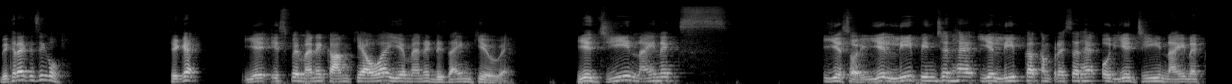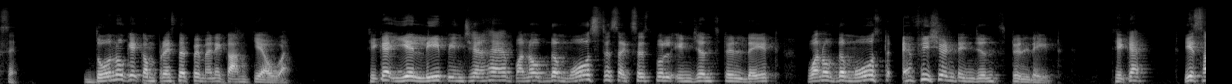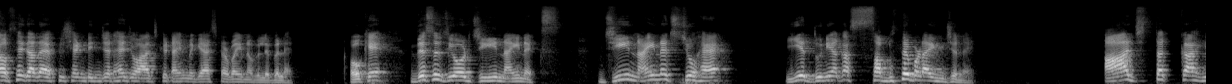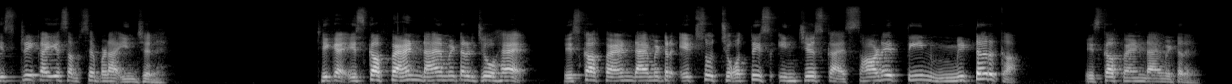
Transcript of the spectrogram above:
दिख रहा है किसी को? ठीक है? ये इस पे मैंने काम किया हुआ है, ये मैंने डिज़ाइन किए हुए हैं। ये जी नाइन एक्स ये सॉरी ये लीप इंजन है, ये लीप का कंप्रेसर है और ये जी नाइन एक्स है। दोनों के कंप्रेसर पे मैंने काम किया हुआ है। ठीक है, ये लीप इंजन है one of the most successful engine still date one of the most efficient engine still date ठीक है, ये सबसे ज़्यादा एफिशिएंट इंजन है जो आज के टाइम में गैस टर्बाइन अवेलेबल है। Okay this is your G nine X G nine X जो है, ये दुनिया का सबसे बड़ा इंजन है। आज तक का हिस्ट्री का ये सबसे बड़ा इंजन है। ठीक है, इसका फ़ैन डायमीटर जो है, इसका फ़ैन डायमीटर 134 इंचेस का है, साढ़े तीन मीटर का इसका फ़ैन डायमीटर है।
